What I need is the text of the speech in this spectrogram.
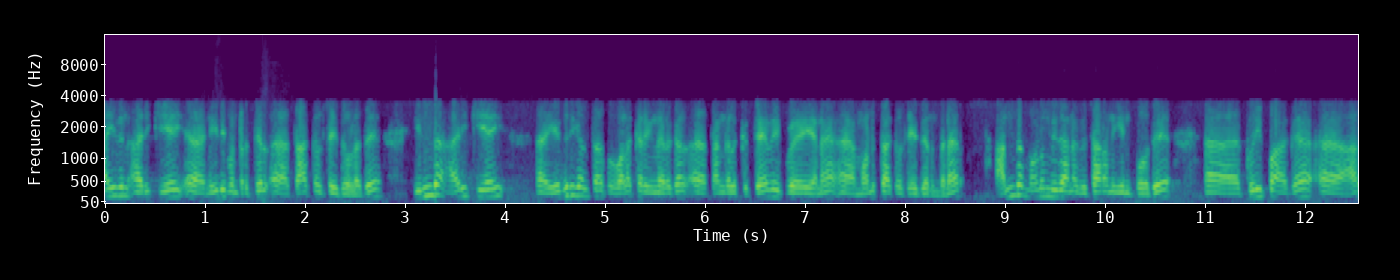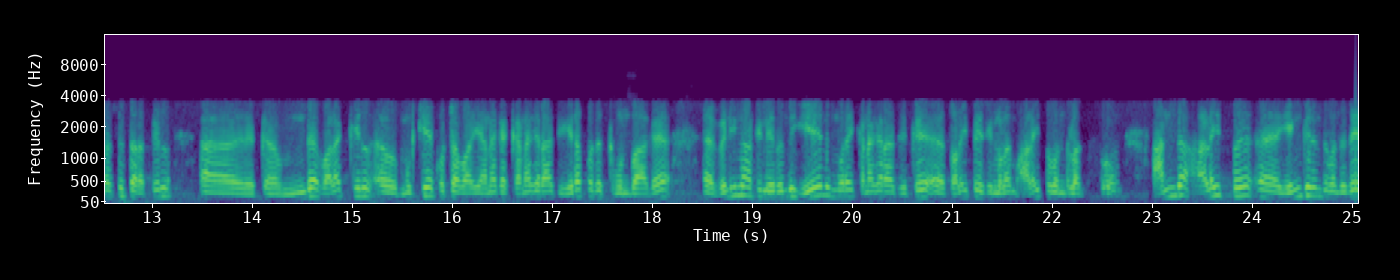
ஆய்வின் அறிக்கையை அஹ், நீதிமன்றத்தில் அஹ், தாக்கல் செய்துள்ளது. இந்த அறிக்கையை எதிரிகள் தரப்பு வழக்கறிஞர்கள் தங்களுக்கு தேவை என மனு தாக்கல் செய்திருந்தனர். அந்த மனு மீதான விசாரணையின் போது குறிப்பாக அரசு தரப்பில் இந்த வழக்கில் முக்கிய குற்றவாளியான கனகராஜ் இறப்பதற்கு முன்பாக அஹ், வெளிநாட்டிலிருந்து ஏழு முறை கனகராஜுக்கு தொலைபேசி மூலம் அழைப்பு வந்துள்ளதாகவும் அந்த அழைப்பு எங்கிருந்து வந்தது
